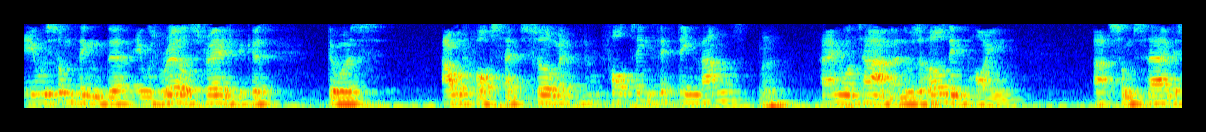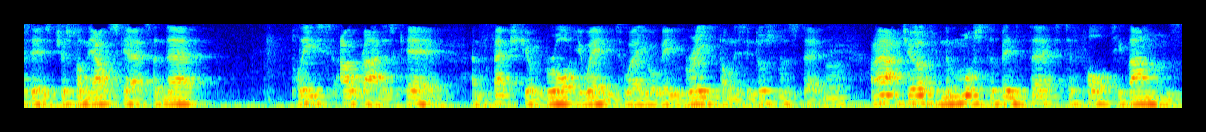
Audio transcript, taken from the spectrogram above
it was something that it was real strange because there was our force sent so many 14, 15 vans Right. at any one time and there was a holding point at some services just on the outskirts and their police outriders came and fetched you and brought you in to where you were being briefed on this industrial estate. Right. And I'm not joking, there must have been 30 to 40 vans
